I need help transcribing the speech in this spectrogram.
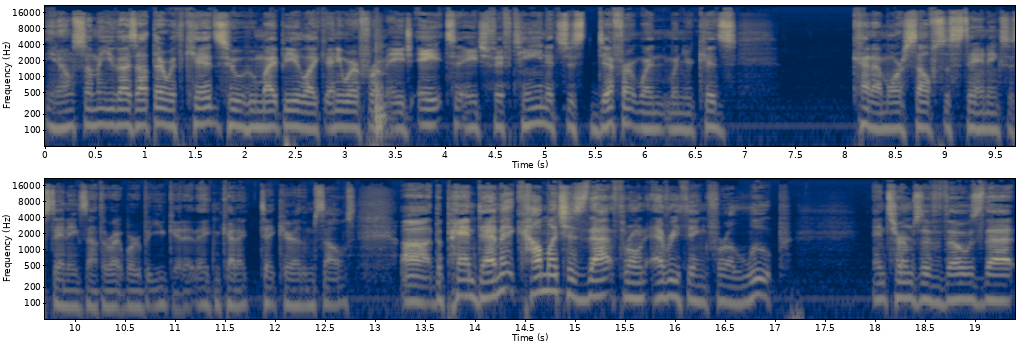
you know some of you guys out there with kids who who might be like anywhere from age 8 to age 15 it's just different when when your kids kind of more self-sustaining sustaining is not the right word but you get it they can kind of take care of themselves uh, the pandemic how much has that thrown everything for a loop in terms of those that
